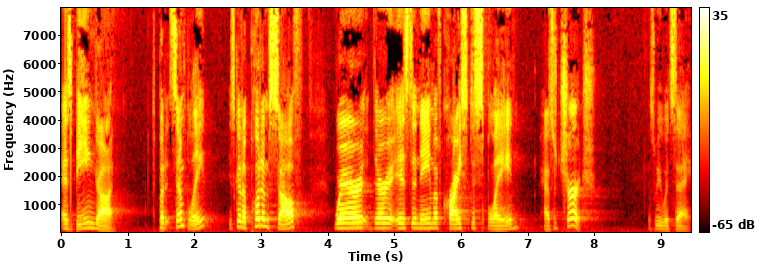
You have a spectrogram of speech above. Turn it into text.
as being God. To put it simply, he's going to put himself where there is the name of Christ displayed as a church, as we would say.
